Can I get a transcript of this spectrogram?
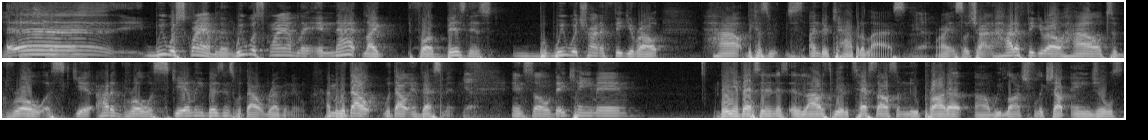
Just uh, we were scrambling. We were scrambling, and not like for a business, but we were trying to figure out how because we just undercapitalized, Yeah. right? So trying how to figure out how to grow a scale, how to grow a scaling business without revenue. I mean, without without investment. Yeah. And so they came in, they invested in us. It allowed us to be able to test out some new product. Uh, we launched Flikshop Angels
